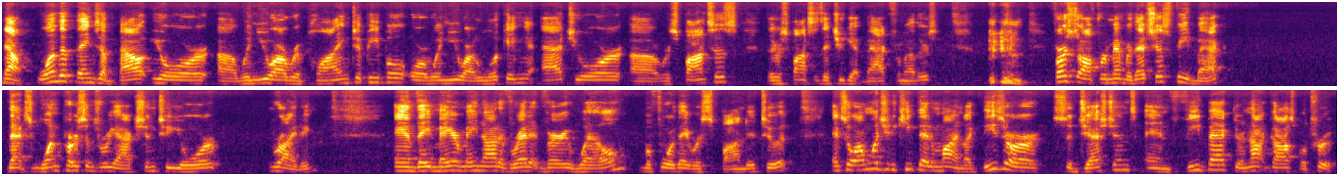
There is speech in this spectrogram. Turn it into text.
Now, one of the things about your uh, when you are replying to people or when you are looking at your uh, responses, the responses that you get back from others, first off, remember that's just feedback. That's one person's reaction to your writing, and they may or may not have read it very well before they responded to it. And so I want you to keep that in mind. Like these are suggestions and feedback; they're not gospel truth.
